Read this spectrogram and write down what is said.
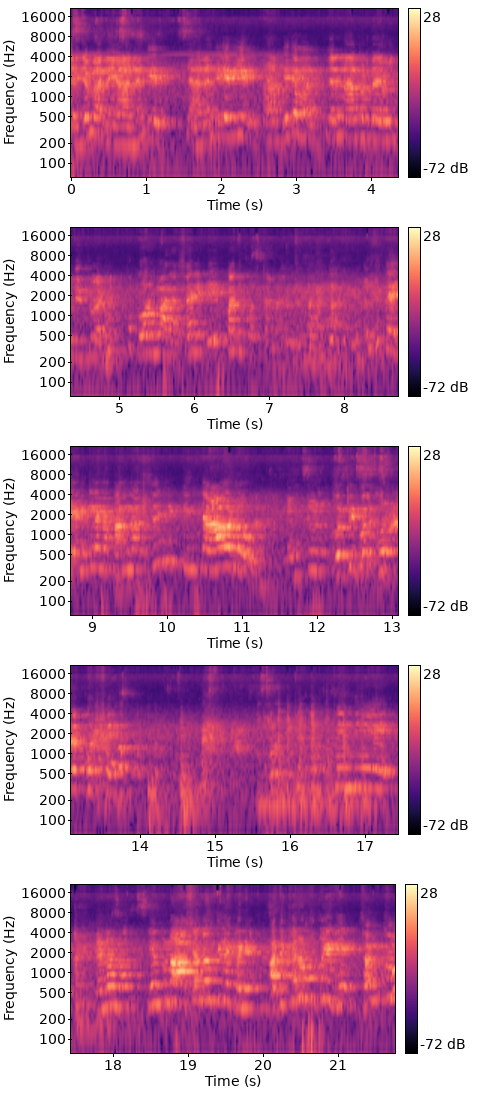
ಯಜಮಾನ ಆನಂದಿ ಆನಂದಿ ಯಜಮಾನ. ಎಲ್ಲ ನಾಲ್ಕು ಹೋಯ್ತಿತ್ತು ಕೋರ್ಮಾರ ಸರಿ ಇಪ್ಪತ್ತು ಕೊಡ್ತಾನ. ಮತ್ತೆ ಎಂಟ್ಲನ ಭಂಗ ನಿಕ್ಕಿಂತ ಆಡು. ಎಂಟ್ಲು ಕೊರ್ಪಿ ಕೊಲ್ ಕೊರ್ಪೆ ಕೊರ್ಪೆ. ಕೊರ್ಪೆ ಕೊರ್ಪೆಂದಿ ಏನನು ಎಂಕುಲ ಆಸೆ ನಂತಿಲ್ಲ ಕಣೆ. ಅದಕ್ಕೆ ಮುಕ್ಕಳಿಗೆ ಸಂಕು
